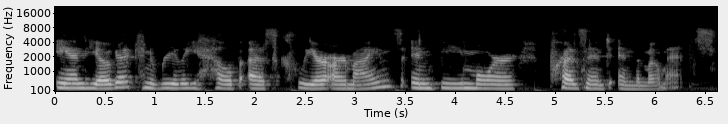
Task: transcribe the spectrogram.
and yoga can really help us clear our minds and be more present in the moment.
